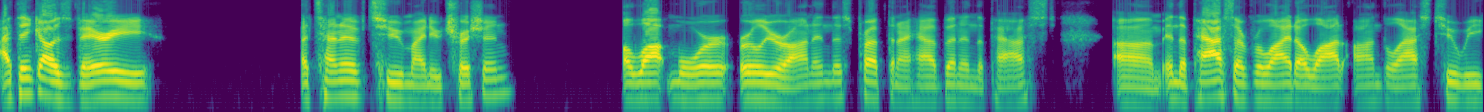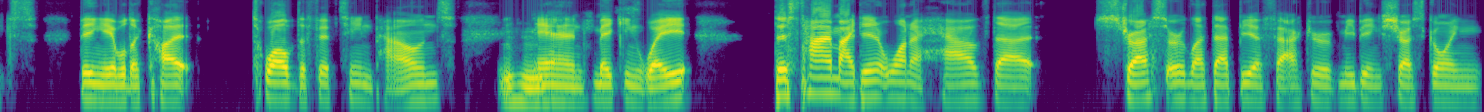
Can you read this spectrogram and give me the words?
I think I was very attentive to my nutrition a lot more earlier on in this prep than I have been in the past. Um, in the past, I've relied a lot on the last two weeks being able to cut 12 to 15 pounds Mm-hmm. and making weight. This time, I didn't want to have that stress or let that be a factor of me being stressed going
